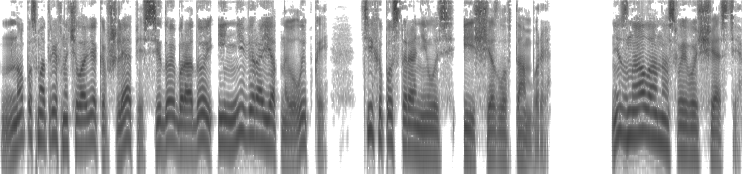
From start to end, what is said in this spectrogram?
но, посмотрев на человека в шляпе с седой бородой и невероятной улыбкой, тихо посторонилась и исчезла в тамбуре. Не знала она своего счастья.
